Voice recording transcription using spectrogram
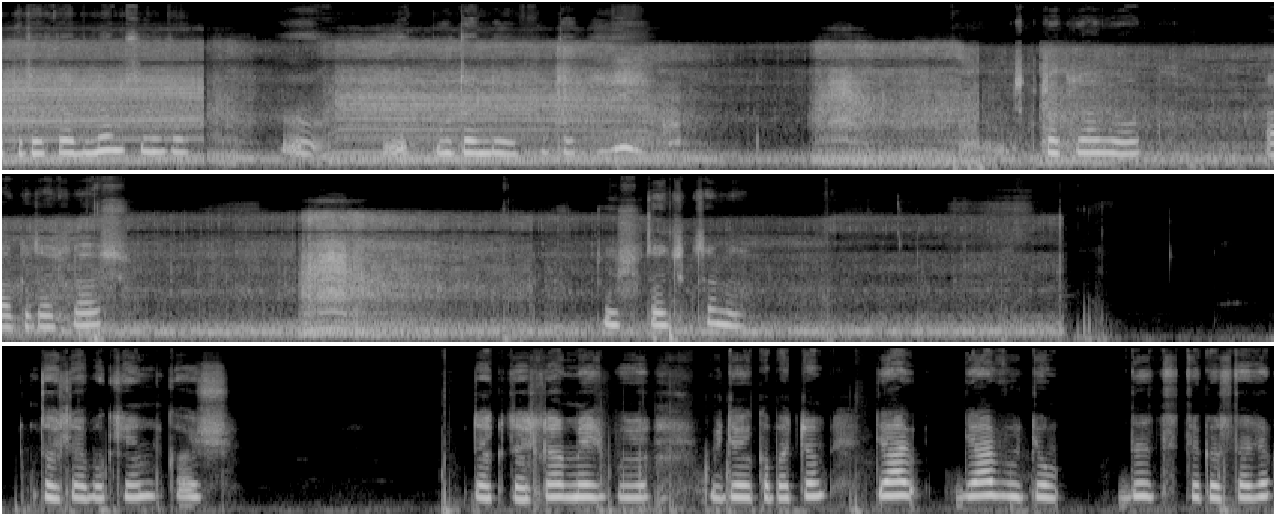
Arkadaşlar biliyor musunuz? Yok buradan değil şuradan. Çıkacak yer yok. Arkadaşlar. Dur şuradan çıksana. Arkadaşlar bakayım kaç. Arkadaşlar mecbur videoyu kapatacağım. Diğer diğer videomda size göstereceğim.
